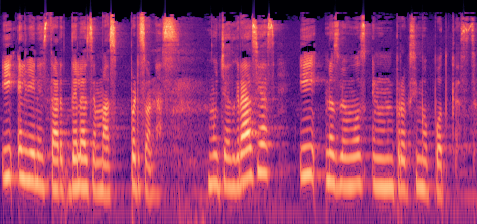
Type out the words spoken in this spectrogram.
y el bienestar de las demás personas. Muchas gracias y nos vemos en un próximo podcast.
